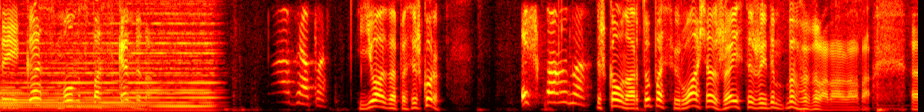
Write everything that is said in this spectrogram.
Tai kas mums paskambino? Juozapas Juozapas iš kur? iš Kauno. Iš Kauno. Ar tu pasiruošęs žaisti žaidimą? E,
